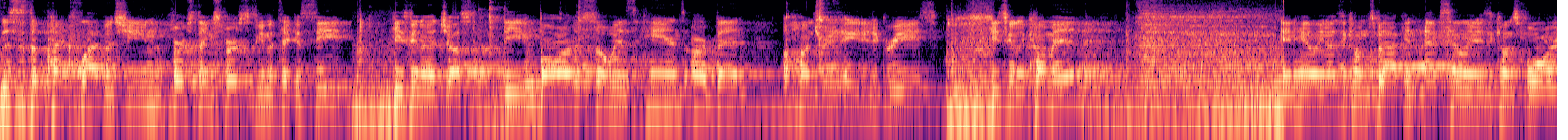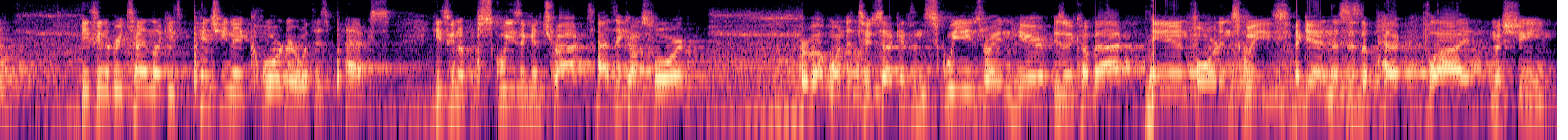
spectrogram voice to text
This is the pec fly machine. First things first, he's gonna take a seat. He's gonna adjust the bars so his hands are bent 180 degrees. He's gonna come in, inhaling as he comes back and exhaling as he comes forward. He's gonna pretend like he's pinching a quarter with his pecs. He's gonna squeeze and contract as he comes forward for about one to two seconds and squeeze right in here. He's gonna come back and forward and squeeze. Again, this is the pec fly machine.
